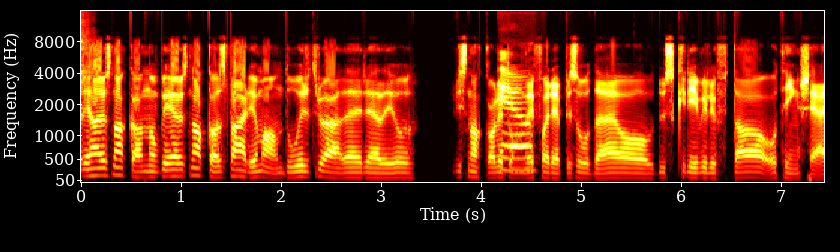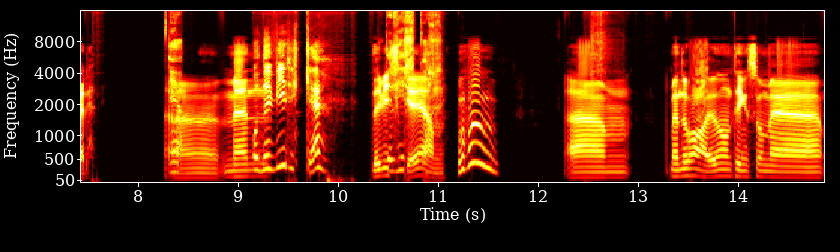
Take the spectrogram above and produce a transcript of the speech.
vi har jo snakka oss ferdig om Andor, tror jeg. Der er det jo Vi snakka litt Ja. om det i forrige episode, og du skriver i lufta, og ting skjer. Eh, men Og det virker. det det virker virker. igjen. Um, men du har jo noen ting som er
